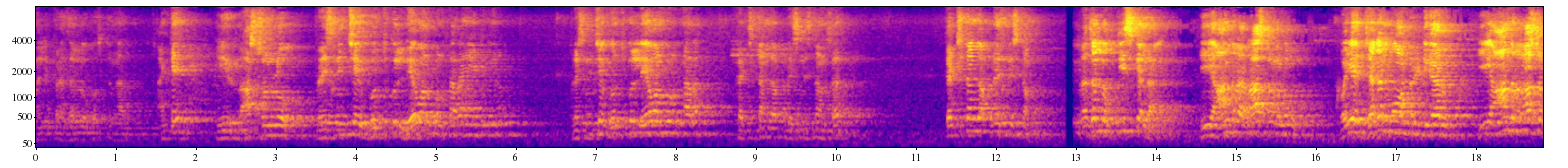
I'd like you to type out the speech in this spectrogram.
మళ్ళీ ప్రజల్లోకి వస్తున్నారు. అంటే ఈ రాష్ట్రంలో ప్రశ్నించే గొంతుకులు లేవనుకుంటున్నారా ఏంటి మీరు? ప్రశ్నించే గొంతుకులు లేవనుకుంటున్నారా? ఖచ్చితంగా ప్రశ్నిస్తాం సార్. ఖచ్చితంగా ప్రశ్నిస్తాం. ప్రజల్లో తీసుకెళ్ళాలి. ఈ ఆంధ్ర రాష్ట్రంలో వైఎస్ జగన్మోహన్ రెడ్డి గారు ఈ ఆంధ్ర రాష్ట్ర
